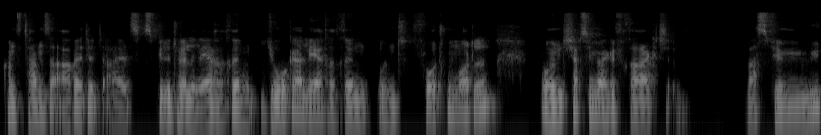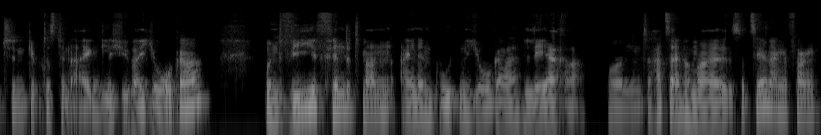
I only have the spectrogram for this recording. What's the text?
Konstanze arbeitet als spirituelle Lehrerin, Yoga-Lehrerin und Fotomodel. Und ich habe sie mal gefragt, was für Mythen gibt es denn eigentlich über Yoga und wie findet man einen guten Yoga-Lehrer? Und hat sie einfach mal das Erzählen angefangen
